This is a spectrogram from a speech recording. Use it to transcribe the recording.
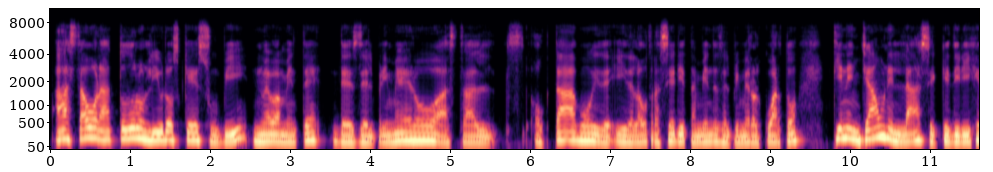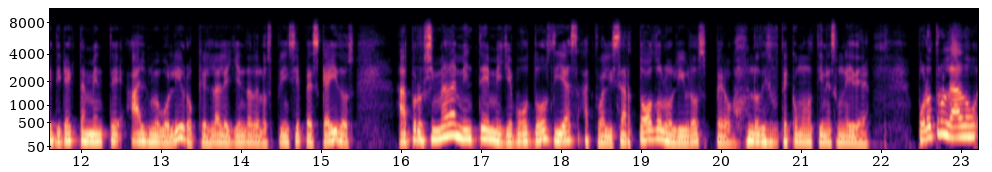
Hasta ahora, todos los libros que subí nuevamente, desde el primero hasta el octavo y de, y de, la otra serie también desde el primero al cuarto, tienen ya un enlace que dirige directamente al nuevo libro, que es la leyenda de los príncipes caídos. Aproximadamente me llevó dos días actualizar todos los libros, pero lo disfruté como no tienes una idea. Por otro lado,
